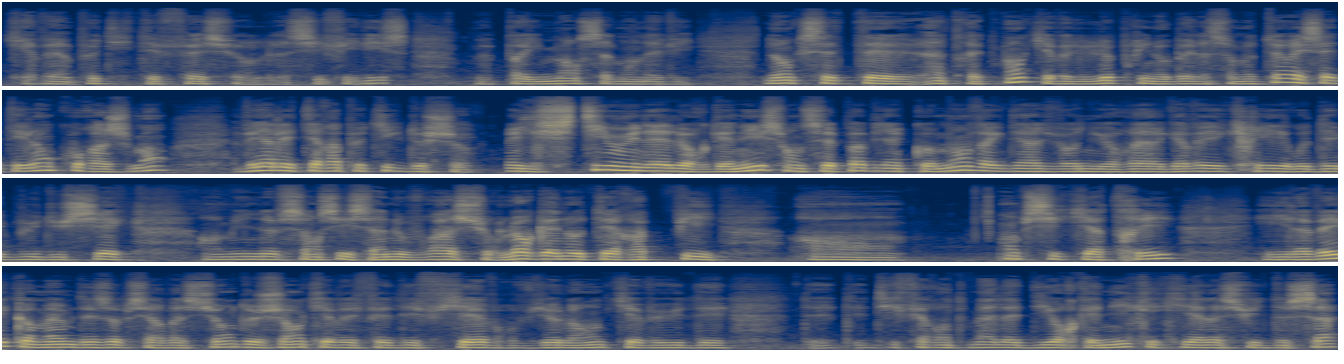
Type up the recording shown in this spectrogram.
qui avait un petit effet sur la syphilis, mais pas immense à mon avis. Donc c'était un traitement qui a valu le prix Nobel à son auteur et c'était l'encouragement vers les thérapeutiques de choc. Il stimulait l'organisme, on ne sait pas bien comment. Wagner von Urerg avait écrit au début du siècle, en 1906, un ouvrage sur l'organothérapie en psychiatrie, il avait quand même des observations de gens qui avaient fait des fièvres violentes, qui avaient eu des, différentes maladies organiques et qui, à la suite de ça,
